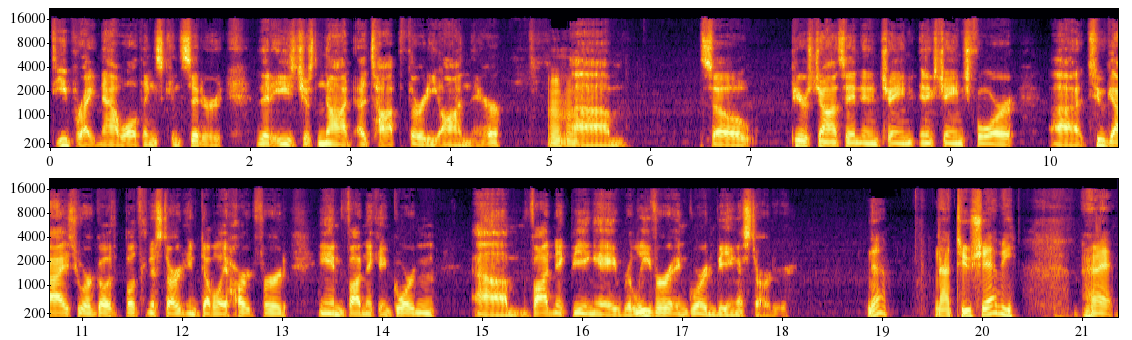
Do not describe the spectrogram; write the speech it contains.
deep right now, all things considered, that he's just not a top 30 on there. Mm-hmm. Um, so Pierce Johnson in exchange, in exchange for uh, two guys who are both, both going to start in double A Hartford in Vodnik and Gordon. Um, Vodnik being a reliever and Gordon being a starter. Yeah, not too shabby. All right.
